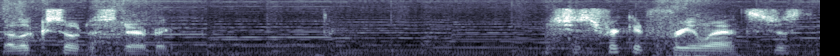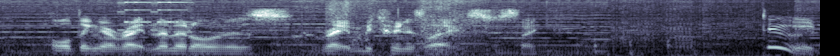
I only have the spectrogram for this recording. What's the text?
That looks so disturbing. He's just freaking freelance, just holding it right in the middle of his, right in between his legs. Just like, dude.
